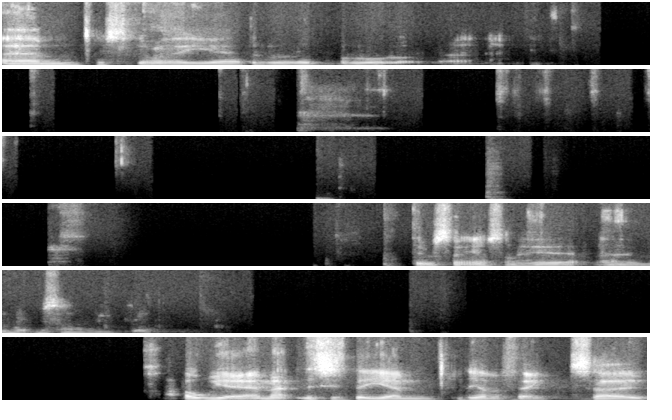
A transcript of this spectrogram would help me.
Um, just look at the. Uh, there was something else on here. Um, what was on? Oh yeah, and that this is the um, the other thing. So,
